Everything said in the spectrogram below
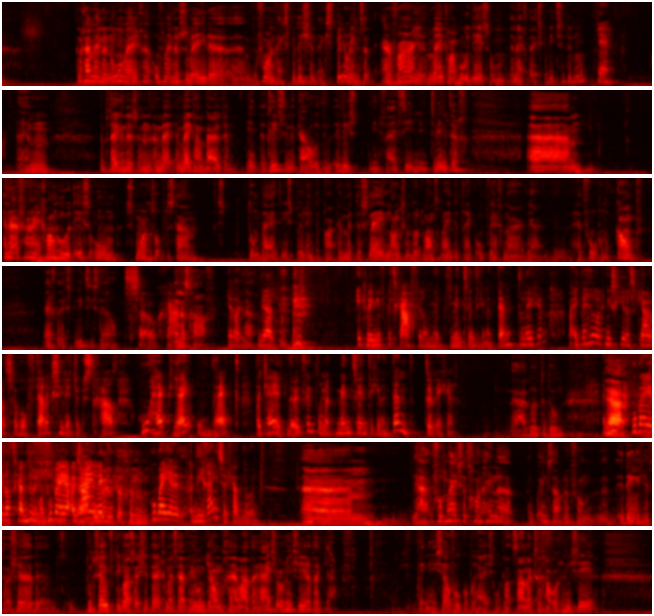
En dan ga je mee naar Noorwegen of mee naar Zweden ehm, voor een expedition experience. Dan ervaar je een week lang hoe het is om een echte expeditie te doen. Ja. En dat betekent dus een, een, week, een week lang buiten. In, het liefst in de kou, het, liefst min 15, min 20. Ehm, en dan ervaar je gewoon hoe het is om s'morgens op te staan, te ontbijten, je spullen in te pakken, met de slee langzaam door het heen te trekken op weg naar ja, het volgende kamp. Echt expeditiestijl. Zo, gaaf. En dat is gaaf. Ja, dat, Ja. ja. ik weet niet of ik het gaaf vind om met min 20 in een tent te liggen. Maar ik ben heel erg nieuwsgierig als ik jou dat zo hoor vertellen. Ik zie dat je ook straalt. Hoe heb jij ontdekt dat jij het leuk vindt om met min 20 in een tent te liggen? Ja, door het te doen. En Ja. hoe, hoe ben je dat gaan doen? Want hoe ben je Ja, uiteindelijk... hoe ben ik dat gaan doen? hoe ben je die reizen gaan doen? Ehm, ja, volgens mij is het gewoon een hele opeenstapeling van eh, dingetjes. Als je, de- toen ik 17 was, als je tegen mij zei van je moet ga je laten reizen organiseren, dacht ik ja, ik weet niet eens zelf hoe ik op reis moet. Laat staan dat ik ze ga organiseren.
